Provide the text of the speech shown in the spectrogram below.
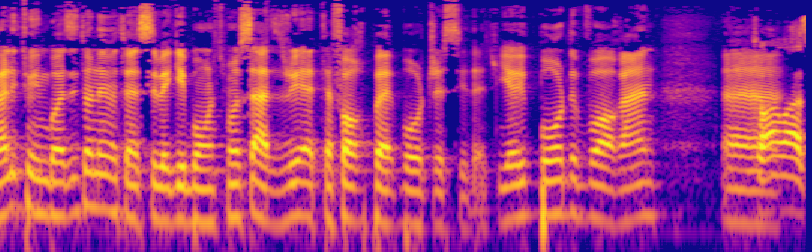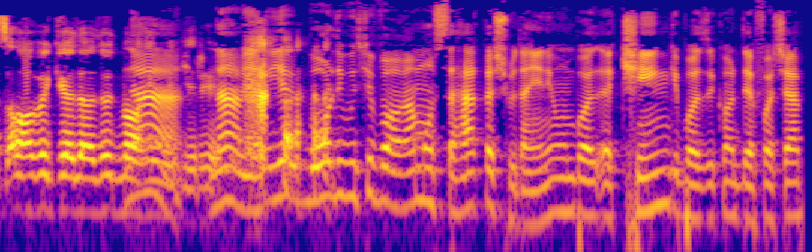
ولی تو این بازی تو نمی‌تونستی بگی بورنموث از روی اتفاق به برد رسیده. یه برد واقعا تو هم از آب گلالود ماهی می‌گیری. نه یعنی یه بردی بود که واقعا مستحقش بودن. یعنی اون باز... کینگ بازیکن دفاع چپ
